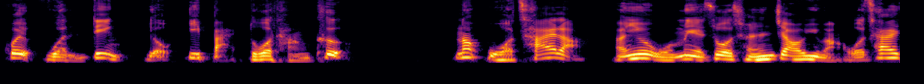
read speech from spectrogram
会稳定有一百多堂课。那我猜了。啊，因为我们也做成人教育嘛，我猜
